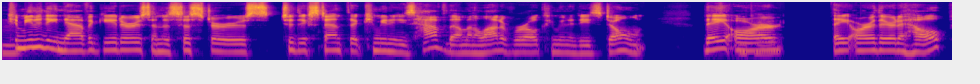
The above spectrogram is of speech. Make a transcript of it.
Mm-hmm. Community navigators and assisters, to the extent that communities have them, and a lot of rural communities don't, they are okay. they are there to help.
